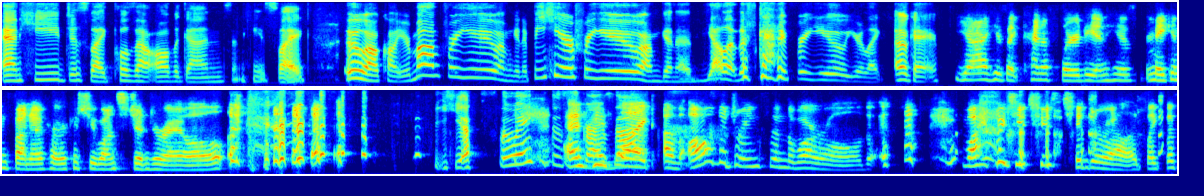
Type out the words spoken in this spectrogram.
and he just like pulls out all the guns and he's like, "Ooh, I'll call your mom for you. I'm going to be here for you. I'm going to yell at this guy for you." You're like, "Okay." Yeah, he's like kind of flirty and he's making fun of her cuz she wants ginger ale. yes the way he described and he's that. like, of all the drinks in the world, why would you choose ginger ale? It's like the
